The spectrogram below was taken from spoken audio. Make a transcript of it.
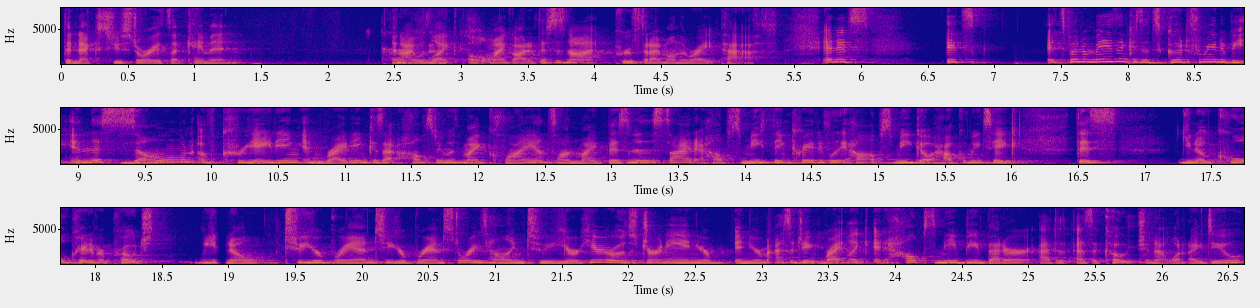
the next few stories that came in. Perfect. And I was like, "Oh my god, if this is not proof that I'm on the right path." And it's it's it's been amazing because it's good for me to be in this zone of creating and writing because that helps me with my clients on my business side. It helps me think creatively. It helps me go, how can we take this, you know, cool creative approach you know to your brand to your brand storytelling to your hero's journey and your and your messaging right? Like it helps me be better at as a coach and at what i do.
